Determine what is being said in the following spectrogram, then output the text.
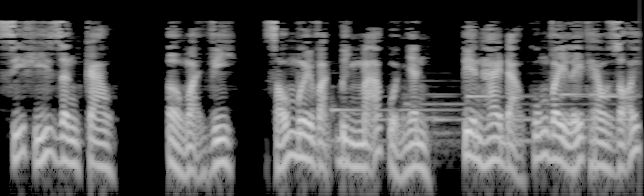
sĩ khí dâng cao. Ở ngoại vi, 60 vạn binh mã của nhân, tiên hai đạo cũng vây lấy theo dõi.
